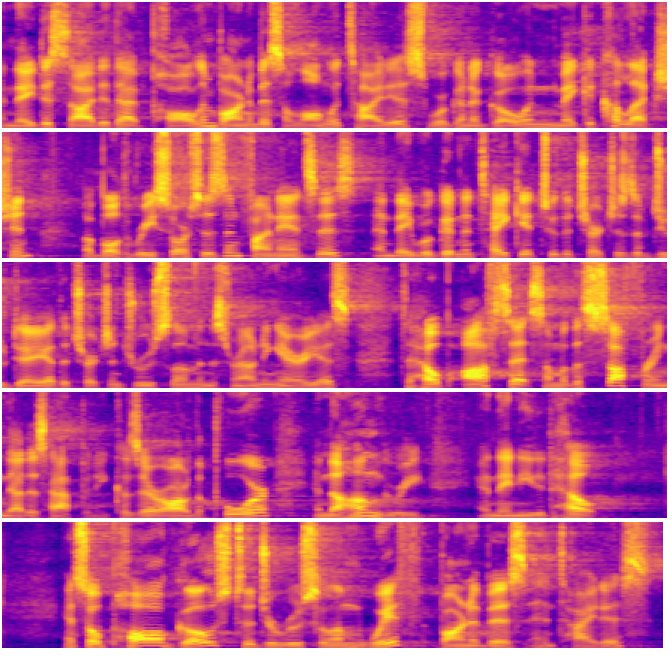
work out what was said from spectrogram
and they decided that Paul and Barnabas, along with Titus, were going to go and make a collection of both resources and finances, and they were going to take it to the churches of Judea, the church in Jerusalem, and the surrounding areas to help offset some of the suffering that is happening, because there are the poor and the hungry, and they needed help. And so Paul goes to Jerusalem with Barnabas and Titus.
